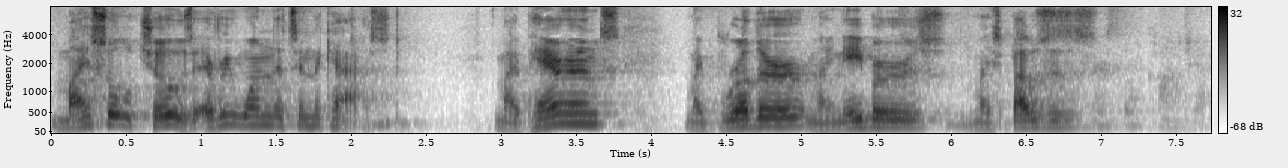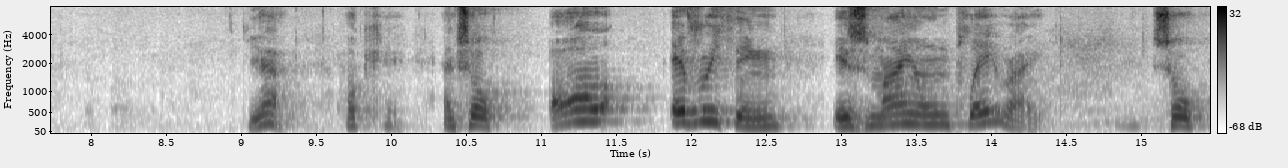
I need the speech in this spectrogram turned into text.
My soul chose everyone that's in the cast my parents, my brother, my neighbors, my spouses. Yeah, okay. And so all everything is my own playwright. So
